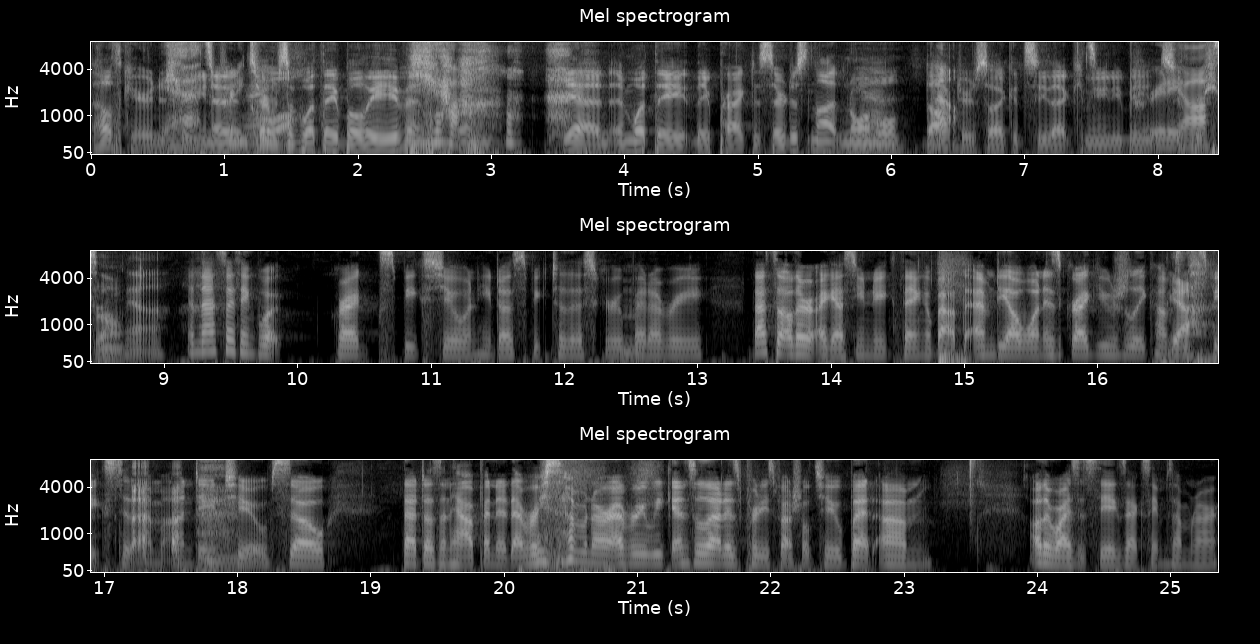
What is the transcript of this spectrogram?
healthcare industry, Yeah, you know, in pretty terms of what they believe and Yeah. and, yeah, and, and what they, they practice. They're just not normal No. doctors, so I could see that community being Pretty super awesome. strong. Yeah. And that's I think what Greg speaks to when he does speak to this group Mm. at every that's the other I guess unique thing about the MDL one is Greg usually comes Yeah. and speaks to them on day 2. So that doesn't happen at every seminar every weekend. So that is pretty special too. But um otherwise it's the exact same seminar.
